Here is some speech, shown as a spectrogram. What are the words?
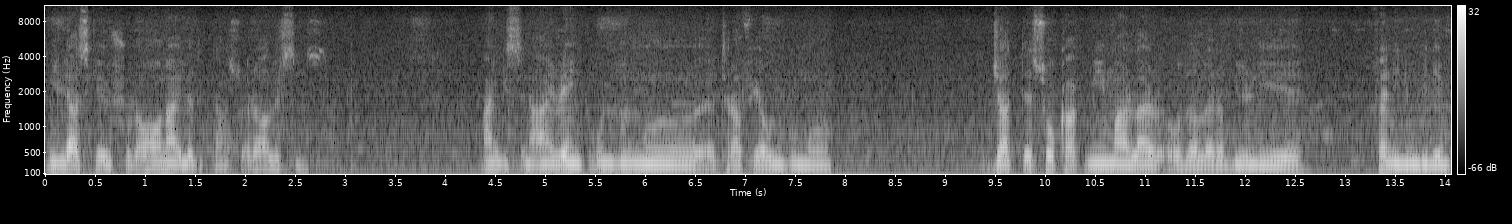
Milli askeri şura onayladıktan sonra alırsınız. Hangisine hangi renk uygun mu, e, trafiğe uygun mu? Cadde, sokak, mimarlar odaları birliği, fen ilim bilim.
